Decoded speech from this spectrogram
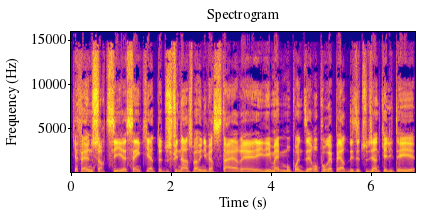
qui a fait une sortie, euh, s'inquiète du financement universitaire. Et il est même au point de dire on pourrait perdre des étudiants de qualité,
